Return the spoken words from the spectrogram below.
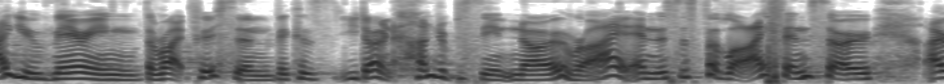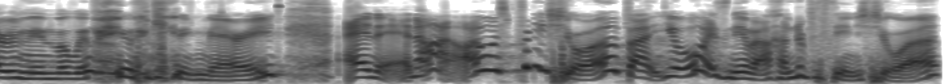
are you marrying the right person? Because you don't 100% know, right? And this is for life. And so I remember when we were getting married, and, and I, I was pretty sure, but you're always never 100% sure.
